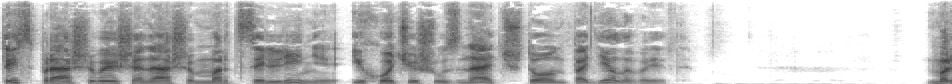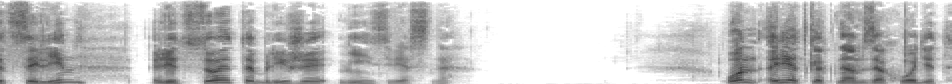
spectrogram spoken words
Ты спрашиваешь о нашем Марцеллине и хочешь узнать, что он поделывает? Марцелин, лицо это ближе неизвестно. Он редко к нам заходит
